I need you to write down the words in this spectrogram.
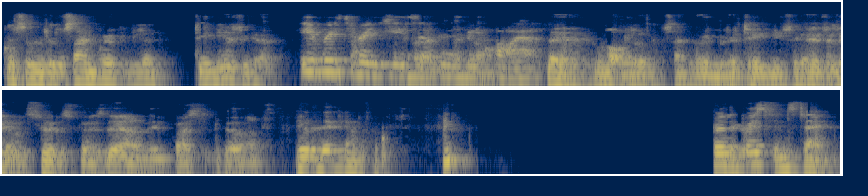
because they did the same work we did ten years ago. Every three years it will be higher. They're not doing the same work we did ten years ago. If the service goes down, and then prices go up. Where did that come from? Further questions, Tam?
